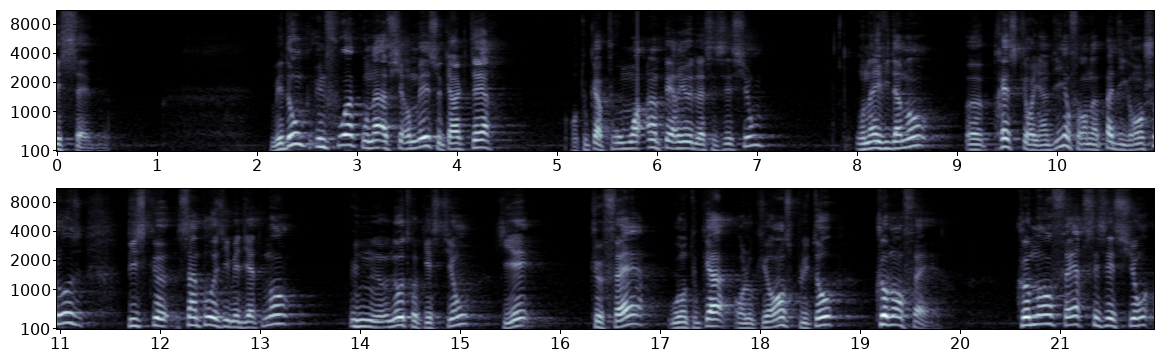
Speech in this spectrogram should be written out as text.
et saine. Mais donc, une fois qu'on a affirmé ce caractère, en tout cas pour moi, impérieux de la sécession, on n'a évidemment euh, presque rien dit, enfin on n'a pas dit grand-chose, puisque s'impose immédiatement une, autre question qui est que faire, ou en tout cas, en l'occurrence, plutôt comment faire? Comment faire sécession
